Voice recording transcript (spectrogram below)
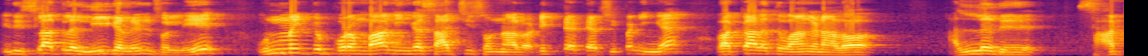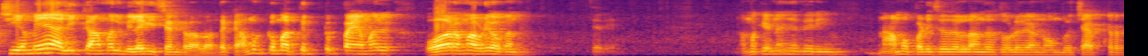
இது இஸ்லாத்தில் லீகல்னு சொல்லி உண்மைக்கு புறம்பாக நீங்கள் சாட்சி சொன்னாலோ டிக்டேட்டர்ஷிப்பை நீங்கள் வக்காலத்து வாங்கினாலோ அல்லது சாட்சியமே அளிக்காமல் விலகி சென்றாலோ அந்த கமுக்கமாக திட்டு பய மாதிரி ஓரமாக அப்படியே உட்காந்து சரி. நமக்கு என்னங்க தெரியும்? நாம படிச்சதெல்லாம் அந்த தொழுகை நோன்பு சாப்டர்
